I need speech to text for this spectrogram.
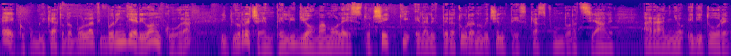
Eco, pubblicato da Bollati Boringhieri, o ancora il più recente L'idioma molesto, Cecchi e la letteratura novecentesca a sfondo razziale, Aragno Editore.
